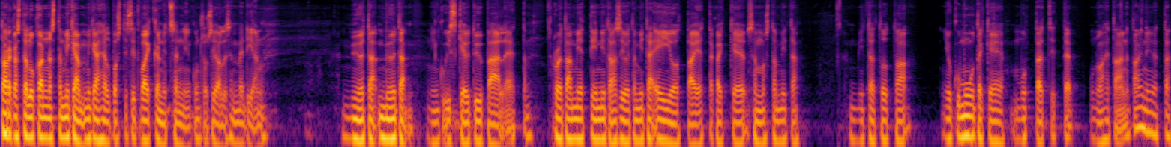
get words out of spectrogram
tarkastelukannasta, mikä, mikä helposti sit vaikka nyt sen niin kuin sosiaalisen median myötä, myötä niin kuin iskeytyy päälle, että ruvetaan miettimään niitä asioita, mitä ei ole, tai että kaikkea semmoista, mitä, mitä tota, joku muu tekee, mutta että sitten unohdetaan, että niin, että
